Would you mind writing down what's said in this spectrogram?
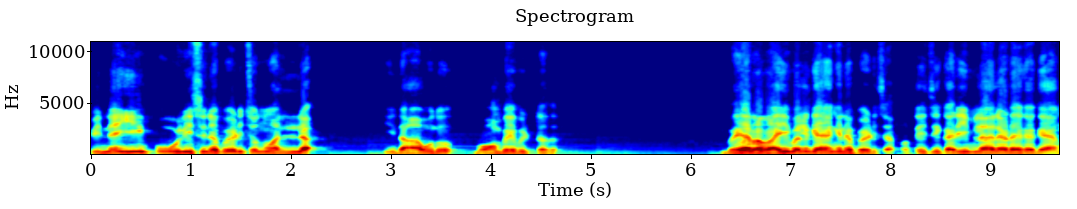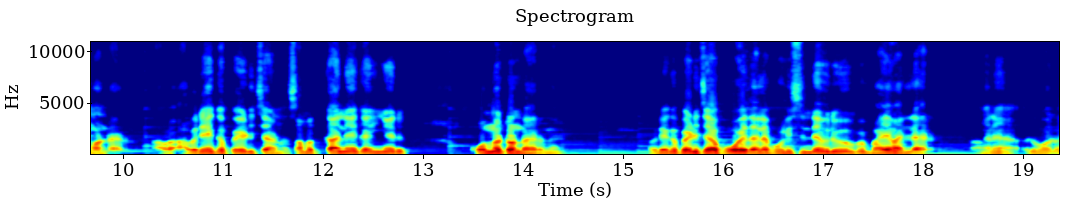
പിന്നെ ഈ പോലീസിനെ പേടിച്ചൊന്നും അല്ല ഈ ദാവൂദ് ബോംബെ വിട്ടത്. വേറെ റൈവൽ ഗ്യാങ്ങിനെ പേടിച്ച. പ്രത്യേകിച്ച് കരീംലാലയുടെയൊക്കെ ഗ്യാങ് ഉണ്ടായിരുന്നു. അവ അവരെയൊക്കെ പേടിച്ചാണ് സമത് ഖാനെയൊക്കെ ഇങ്ങനെ കൊന്നിട്ടുണ്ടായിരുന്നത് അവരെയൊക്കെ പേടിച്ചാ പോയത്. അല്ല പോലീസിന്റെ ഒരു ഭയമല്ലായിരുന്നു. അങ്ങനെ ഒരുപാട്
